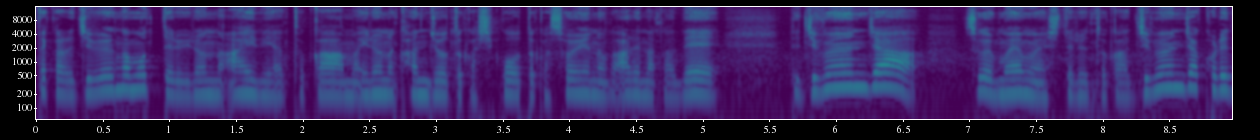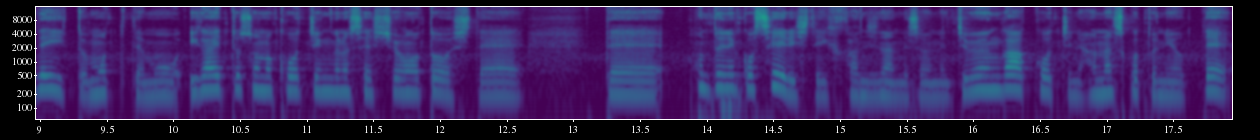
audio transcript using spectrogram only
だから自分が持ってるいろんなアイデアとか、まあ、いろんな感情とか思考とかそういうのがある中でで自分じゃすごいモヤモヤしてるとか自分じゃこれでいいと思ってても意外とそのコーチングのセッションを通してで本当にこう整理していく感じなんですよね。自分がコーチに話すことによって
